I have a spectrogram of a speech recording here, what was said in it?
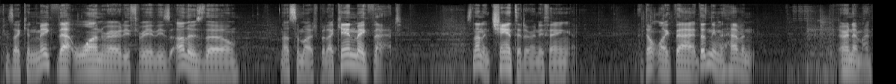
Because I can make that one rarity 3. These others, though, not so much. But I can make that. It's not enchanted or anything. I don't like that. It doesn't even have an... Or, never mind.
